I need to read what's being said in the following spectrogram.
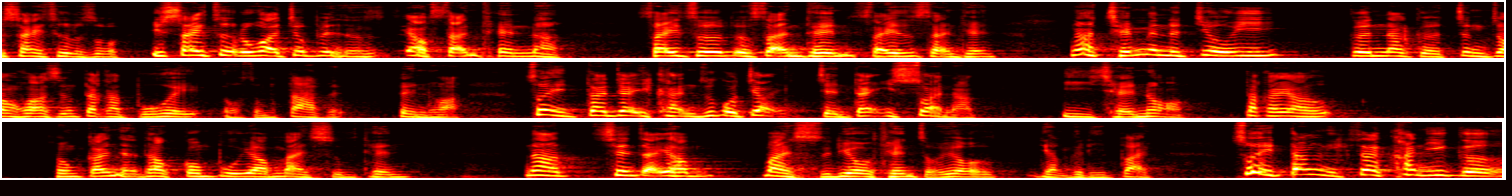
塞车的时候，一塞车的话就变成要三天了，塞车的三天，塞车三天。那前面的就医跟那个症状发生大概不会有什么大的变化，所以大家一看，如果这样简单一算啊，以前哦，大概要从感染到公布要慢十天，那现在要。慢十六天左右，两个礼拜。所以，当你在看一个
